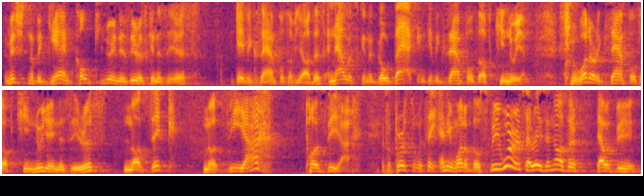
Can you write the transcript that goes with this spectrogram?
The Mishnah began, Kol Kinui Naziris Kinaziris, gave examples of Yadis, and now it's going to go back and give examples of Kinuyin. So, what are examples of Kinuyin Naziris? Nazik, Noziach, Poziach. If a person would say any one of those three words, I raise a Nazir, that would be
